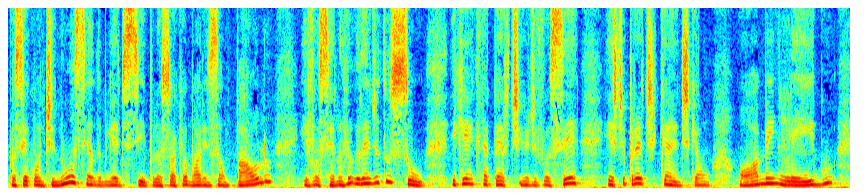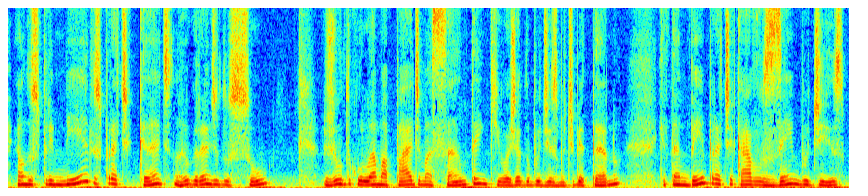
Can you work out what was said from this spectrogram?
você continua sendo minha discípula, só que eu moro em São Paulo e você no Rio Grande do Sul. E quem é que está pertinho de você? Este praticante, que é um homem leigo, é um dos primeiros praticantes no Rio Grande do Sul junto com o Lama Padma Santen, que hoje é do budismo tibetano, que também praticava o Zen budismo,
